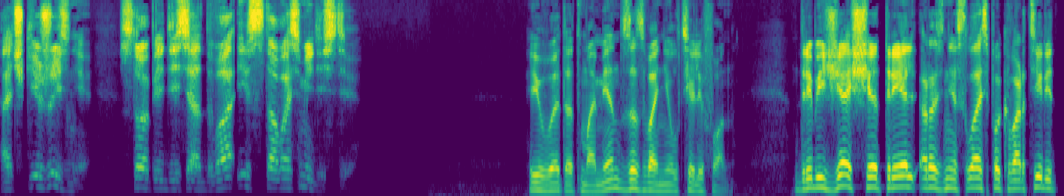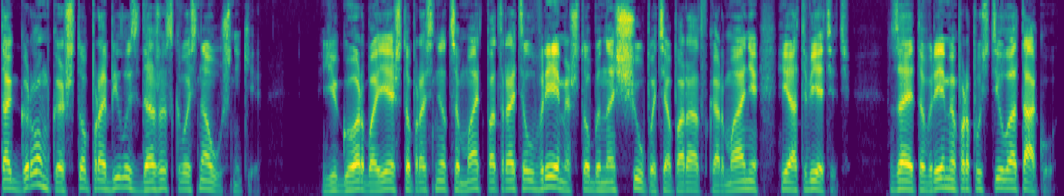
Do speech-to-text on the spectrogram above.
Очки жизни 152 из 180. И в этот момент зазвонил телефон. Дребезжащая трель разнеслась по квартире так громко, что пробилась даже сквозь наушники. Егор, боясь, что проснется мать, потратил время, чтобы нащупать аппарат в кармане и ответить. За это время пропустил атаку.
